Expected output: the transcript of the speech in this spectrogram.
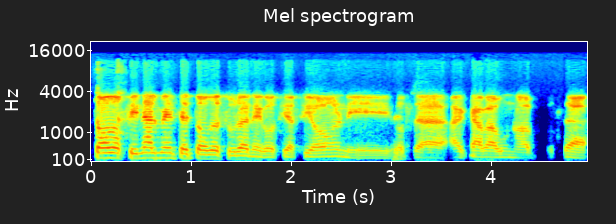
todo, finalmente todo es una negociación y, o sea, acaba uno, o sea,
